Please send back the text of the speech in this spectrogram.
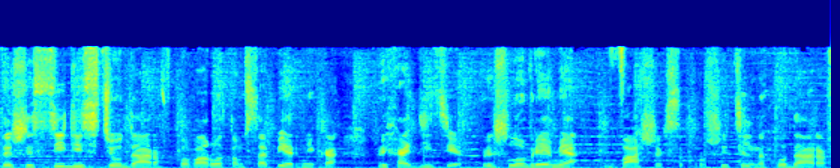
до 60 ударов по воротам соперника. Приходите, пришло время ваших сокрушительных ударов.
